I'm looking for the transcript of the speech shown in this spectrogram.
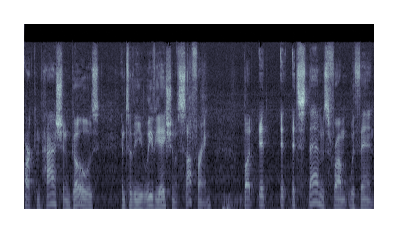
our compassion goes into the alleviation of suffering, but it, it, it stems from within.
